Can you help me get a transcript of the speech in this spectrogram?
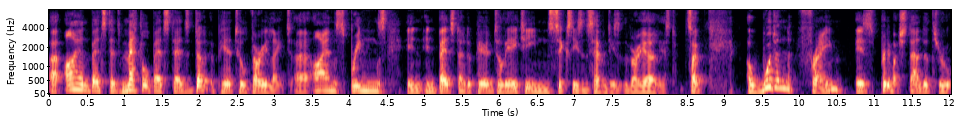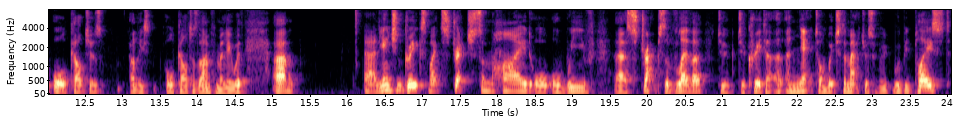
Uh, iron bedsteads, metal bedsteads don't appear till very late. Uh, iron springs in, in beds don't appear until the 1860s and 70s at the very earliest. So a wooden frame is pretty much standard through all cultures at least all cultures that I'm familiar with. Um, uh, the ancient Greeks might stretch some hide or, or weave uh, straps of leather to, to create a, a, net on which the mattress would, would be placed.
